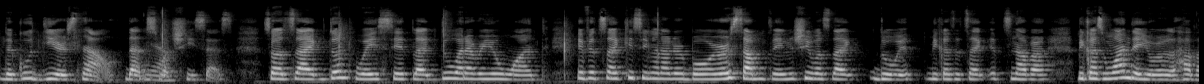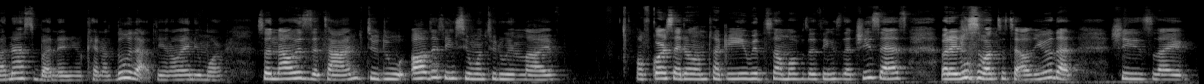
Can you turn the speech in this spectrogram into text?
the good years now. That's Yeah. what she says. So it's like don't waste it. Like do whatever you want. If it's like kissing another boy or something she was like do it. Because it's like it's never because one day you will have an husband and you cannot do that you know anymore. So now is the time to do all the things you want to do in life. Of course i don't agree with some of the things that she says but i just want to tell you that she's like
